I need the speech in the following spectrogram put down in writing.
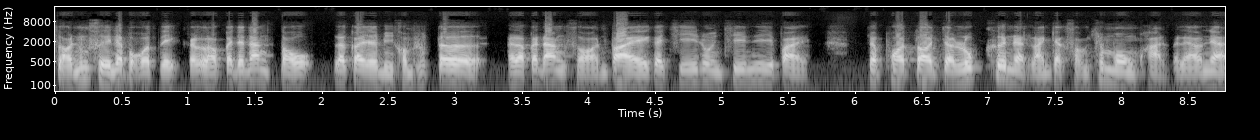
สอนหนังสือเนี่ยปกติเราก็จะนั่งโต๊ะแล้วก็จะมีคอมพิวเตอร์แล้วเราก็นั่งสอนไปก็ชี้นู่นชี้นี่ไป แต่พอตอนจะลุกขึ้นเนี่ยหลังจากสองชั่วโมงผ่านไปแล้วเนี่ย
